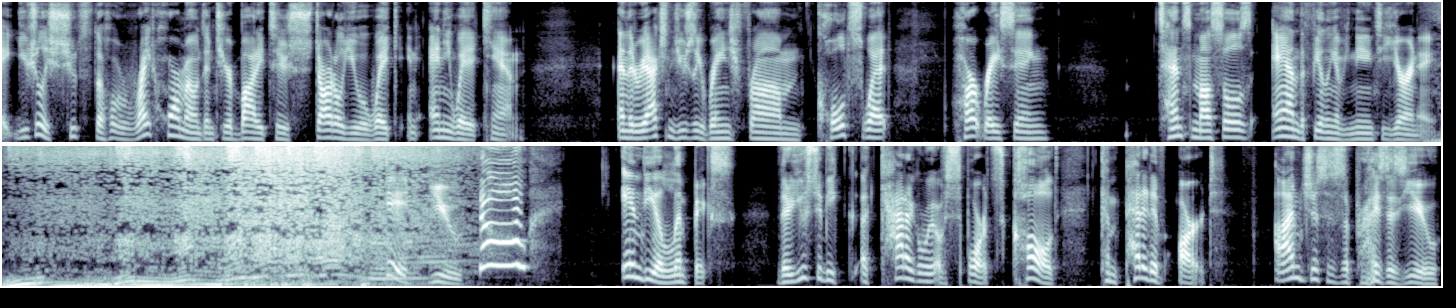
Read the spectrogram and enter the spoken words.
it usually shoots the right hormones into your body to startle you awake in any way it can. And the reactions usually range from cold sweat, heart racing, tense muscles, and the feeling of needing to urinate. Did you know? In the Olympics, there used to be a category of sports called competitive art. I'm just as surprised as you,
